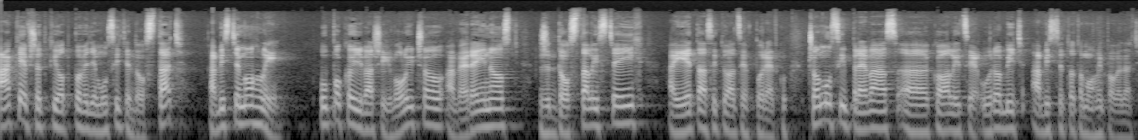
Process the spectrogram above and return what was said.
aké všetky odpovede musíte dostať, aby ste mohli upokojiť vašich voličov a verejnosť, že dostali ste ich a je tá situácia v poriadku. Čo musí pre vás e, koalícia urobiť, aby ste toto mohli povedať?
